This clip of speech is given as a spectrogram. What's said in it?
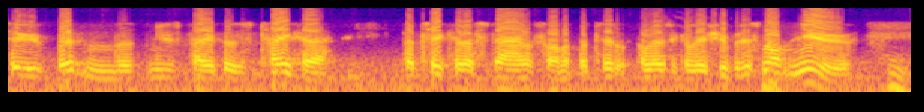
to Britain that newspapers take a particular stance on a political issue, but it's not new. Mm.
